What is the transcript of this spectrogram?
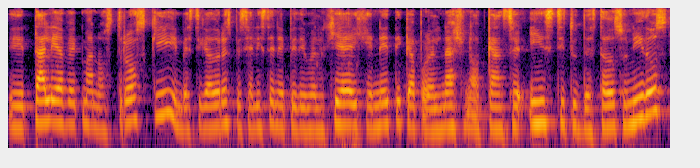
eh, Talia Beckman Ostrowski, investigadora especialista en epidemiología y genética por el National Cancer Institute de Estados Unidos,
